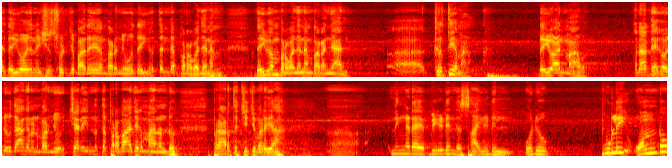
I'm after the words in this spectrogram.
ദൈവോജനം ശുശ്രൂഷിച്ചപ്പോൾ അദ്ദേഹം പറഞ്ഞു ദൈവത്തിന്റെ പ്രവചനം ദൈവം പ്രവചനം പറഞ്ഞാൽ കൃത്യമാണ്. ദൈവാത്മാവ്. അത് അദ്ദേഹം ഒരു ഉദാഹരണം പറഞ്ഞു ചില ഇന്നത്തെ പ്രവാചകന്മാരുണ്ട് പ്രാർത്ഥിച്ചിട്ട് പറയുക നിങ്ങളുടെ വീടിന്റെ സൈഡിൽ ഒരു പുളി ഉണ്ടോ?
